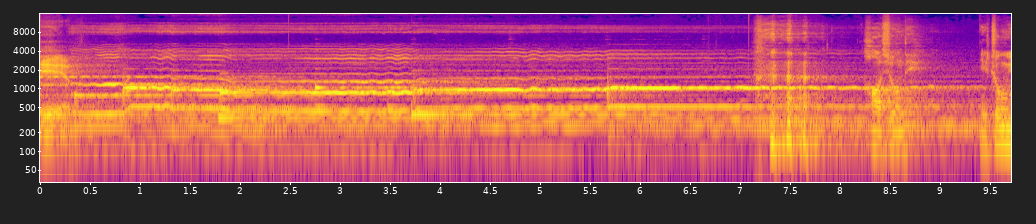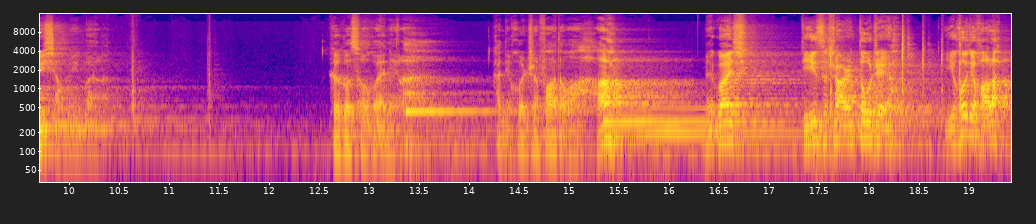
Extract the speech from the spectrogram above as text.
Him. 好兄弟，你终于想明白了。哥哥错怪你了，看你浑身发抖啊啊！没关系，第一次杀人都这样，以后就好了。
